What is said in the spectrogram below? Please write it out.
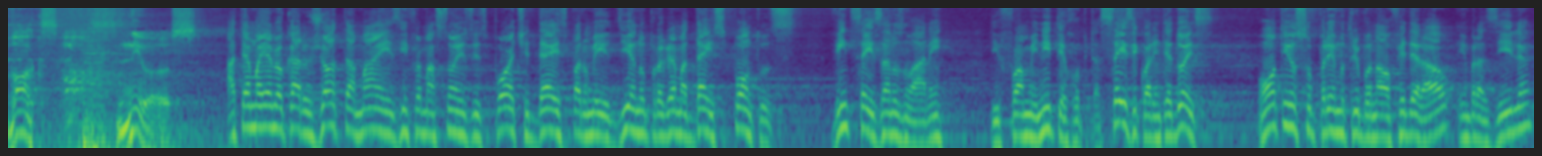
Vox News. Até amanhã, meu caro Jota. Mais informações do esporte, 10 para o meio-dia no programa 10 Pontos. 26 anos no ar, hein? De forma ininterrupta. 6 e 42 Ontem, o Supremo Tribunal Federal, em Brasília,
